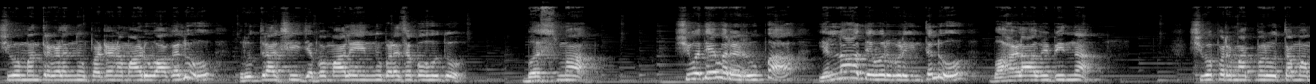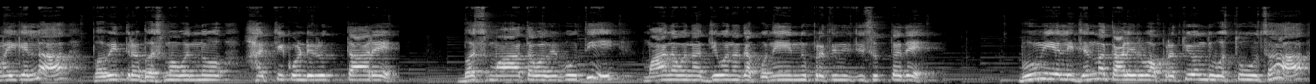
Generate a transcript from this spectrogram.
ಶಿವಮಂತ್ರಗಳನ್ನು ಪಠಣ ಮಾಡುವಾಗಲೂ ರುದ್ರಾಕ್ಷಿ ಜಪಮಾಲೆಯನ್ನು ಬಳಸಬಹುದು. ಭಸ್ಮ. ಶಿವದೇವರ ರೂಪ ಎಲ್ಲ ದೇವರುಗಳಿಗಿಂತಲೂ ಬಹಳ ವಿಭಿನ್ನ. ಶಿವಪರಮಾತ್ಮರು ತಮ್ಮ ಮೈಗೆಲ್ಲ ಪವಿತ್ರ ಭಸ್ಮವನ್ನು ಹಚ್ಚಿಕೊಂಡಿರುತ್ತಾರೆ. ಭಸ್ಮ ಅಥವಾ ವಿಭೂತಿ ಮಾನವನ ಜೀವನದ ಕೊನೆಯನ್ನು ಪ್ರತಿನಿಧಿಸುತ್ತದೆ. ಭೂಮಿಯಲ್ಲಿ ಜನ್ಮ ತಾಳಿರುವ ಪ್ರತಿಯೊಂದು ವಸ್ತುವು ಸಹ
